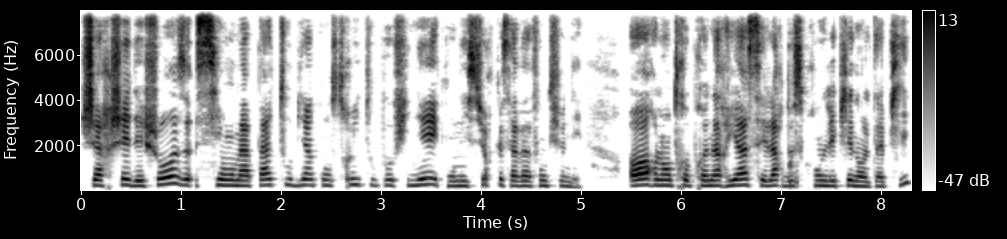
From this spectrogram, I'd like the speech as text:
chercher des choses si on n'a pas tout bien construit, tout peaufiné et qu'on est sûr que ça va fonctionner. Or, l'entrepreneuriat, c'est l'art de se prendre les pieds dans le tapis.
